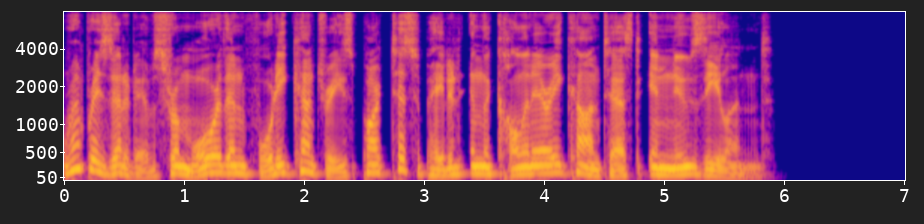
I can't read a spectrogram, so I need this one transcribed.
Representatives from more than 40 countries participated in the culinary contest in New Zealand.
